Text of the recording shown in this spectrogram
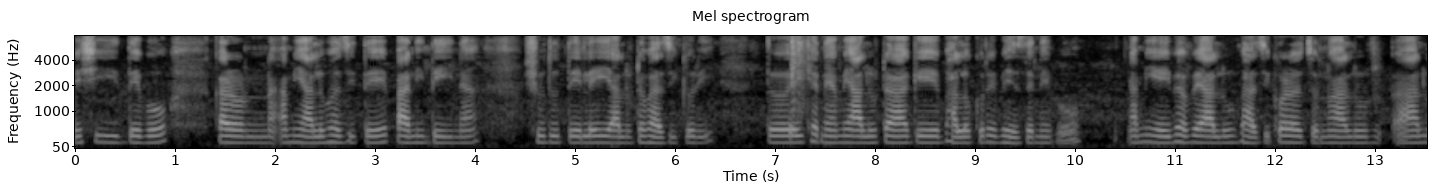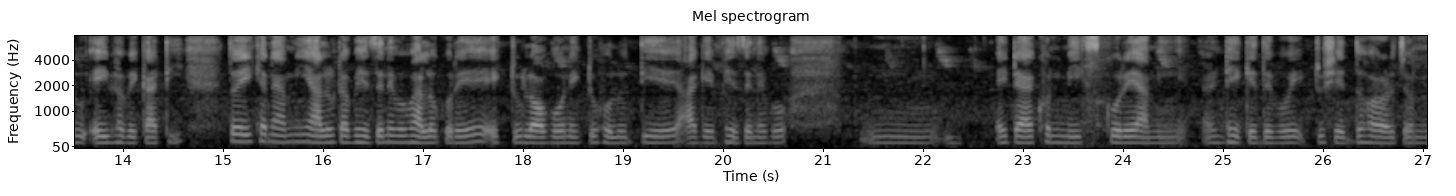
বেশি দেব কারণ আমি আলু ভাজিতে পানি দেই না। শুধু তেলেই আলুটা ভাজি করি। তো এইখানে আমি আলুটা আগে ভালো করে ভেজে নেব। আমি এইভাবে আলু ভাজি করার জন্য আলুর, আলু এইভাবে কাটি। তো এইখানে আমি আলুটা ভেজে নেব ভালো করে। একটু লবণ, একটু হলুদ দিয়ে আগে ভেজে নেব। এটা এখন মিক্স করে আমি ঢেকে দেব একটু সেদ্ধ হওয়ার জন্য।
